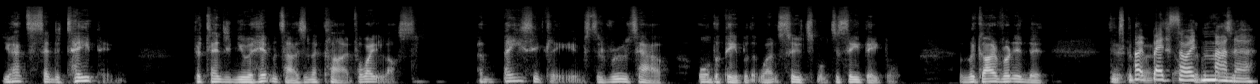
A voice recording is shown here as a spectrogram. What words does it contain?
you had to send a taping pretending you were hypnotizing a client for weight loss. And basically, it was to root out all the people that weren't suitable to see people. And the guy running the like bedside manner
